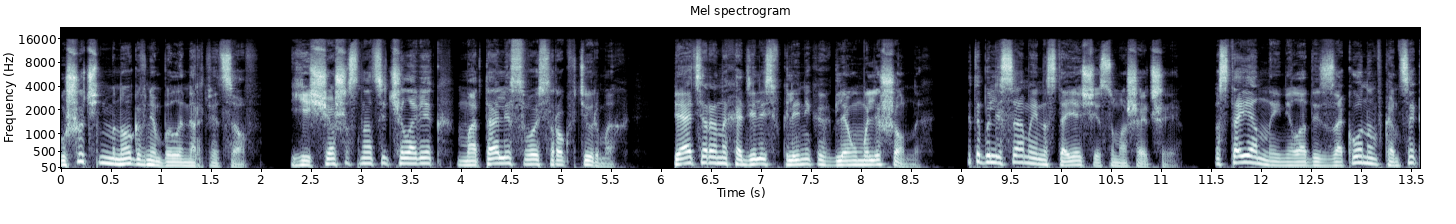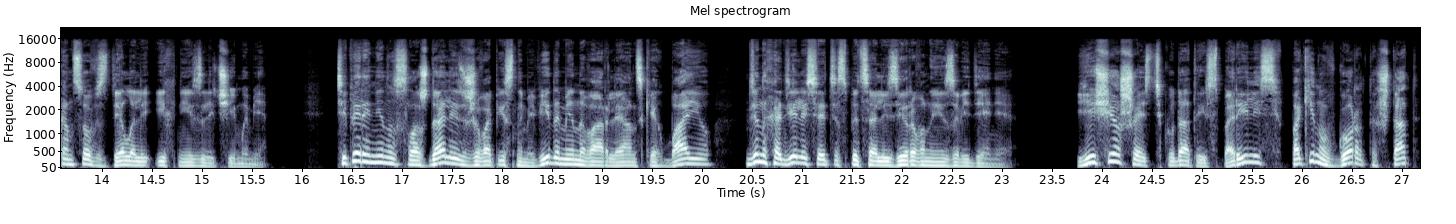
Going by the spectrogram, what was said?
Уж очень много в нем было мертвецов. Еще 16 человек мотали свой срок в тюрьмах. Пятеро находились в клиниках для умалишенных. Это были самые настоящие сумасшедшие. Постоянные нелады с законом в конце концов сделали их неизлечимыми. Теперь они наслаждались живописными видами новоорлеанских байю, где находились эти специализированные заведения. Еще шесть куда-то испарились, покинув город и штат,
